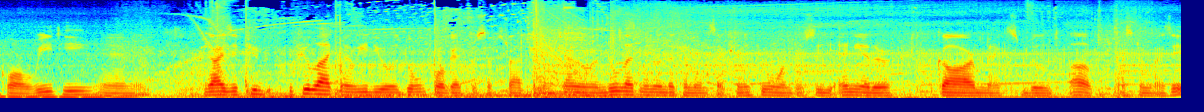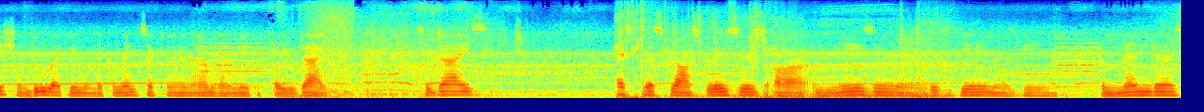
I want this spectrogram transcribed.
Corvette and guys if you if you like my videos don't forget to subscribe to my channel and do let me know in the comment section if you want to see any other car max build up customization. Do let me know in the comment section and i'm gonna make it for you guys. So guys s plus class races are amazing and this game has been tremendous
